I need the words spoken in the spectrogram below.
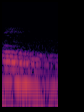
어.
